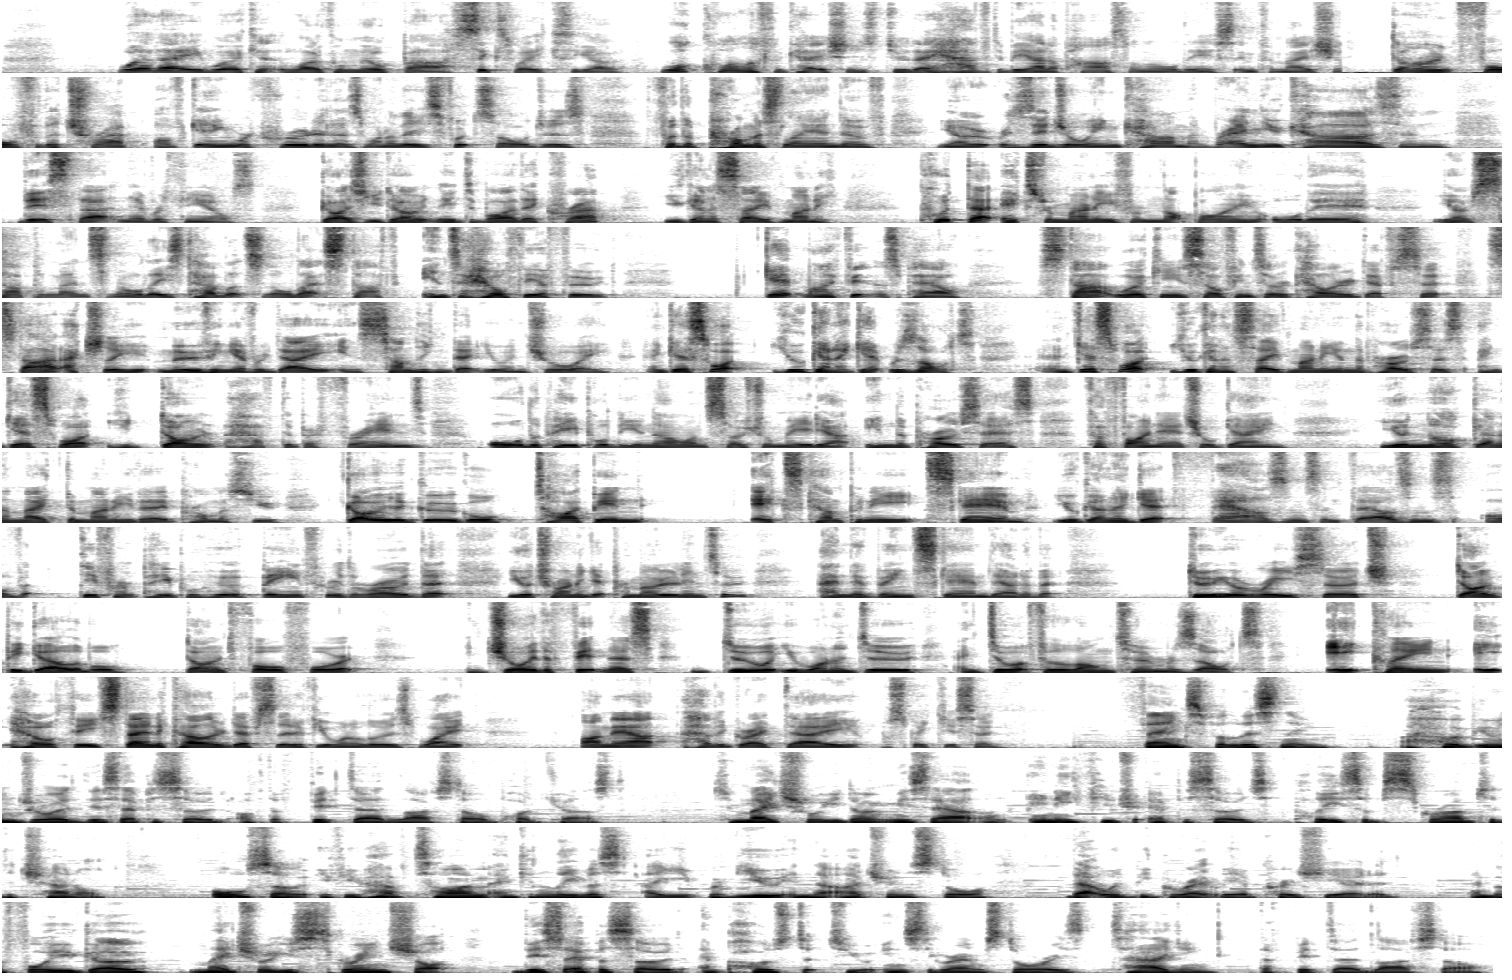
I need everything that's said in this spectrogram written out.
were they working at the local milk bar six weeks ago? What qualifications do they have to be able to pass on all this information? Don't fall for the trap of getting recruited as one of these foot soldiers for the promised land of, you know, residual income and brand new cars and this, that, and everything else. Guys, you don't need to buy their crap. You're going to save money. Put that extra money from not buying all their, you know, supplements and all these tablets and all that stuff into healthier food. Get MyFitnessPal Start working yourself into a calorie deficit. Start actually moving every day in something that you enjoy. And guess what? You're going to get results. And guess what? You're going to save money in the process. And guess what? You don't have to befriend all the people you know on social media in the process for financial gain. You're not going to make the money they promise you. Go to Google, type in X company scam, you're going to get thousands and thousands of different people who have been through the road that you're trying to get promoted into and they've been scammed out of it. Do your research, don't be gullible, don't fall for it. Enjoy the fitness, do what you want to do, and do it for the long term results. Eat clean, eat healthy, stay in a calorie deficit if you want to lose weight. I'm out. Have a great day. We'll speak to you soon. Thanks for listening. I hope you enjoyed this episode of the Fit Dad Lifestyle Podcast. To make sure you don't miss out on any future episodes, please subscribe to the channel. Also, if you have time and can leave us a review in the iTunes store, that would be greatly appreciated. And before you go, make sure you screenshot this episode and post it to your Instagram stories tagging the Fit Dad Lifestyle.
